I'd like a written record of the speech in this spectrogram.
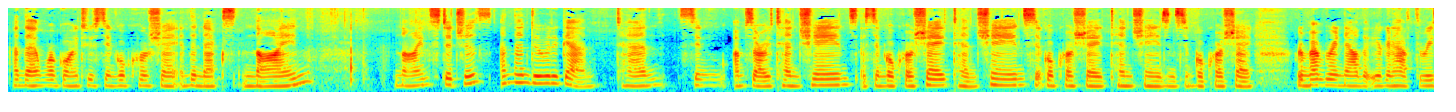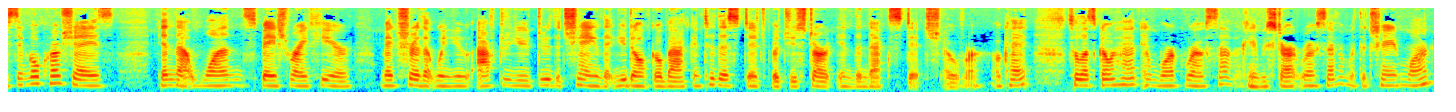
And then we're going to single crochet in the next nine nine stitches and then do it again. 10 sing I'm sorry 10 chains a single crochet 10 chains single crochet 10 chains and single crochet. Remembering now that you're going to have three single crochets in that one space right here. Make sure that when you after you do the chain that you don't go back into this stitch but you start in the next stitch over okay? So let's go ahead and work row 7 okay we start row 7 with the chain 1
